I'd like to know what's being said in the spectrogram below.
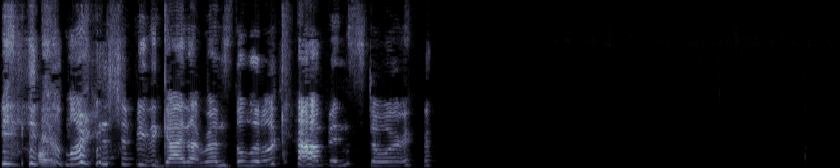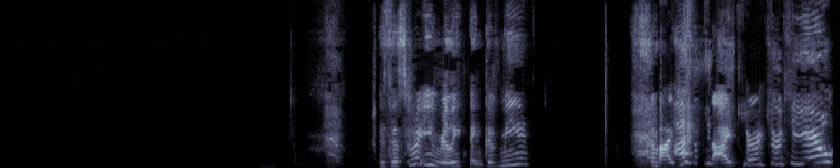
be, Oh. Lauren should be the guy that runs the little cabin store. Is this what you really think of me? Am I just a side character to you?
